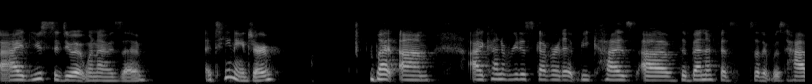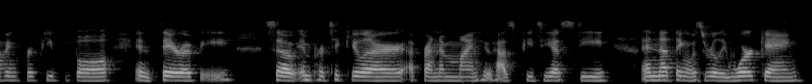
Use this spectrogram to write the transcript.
I used to do it when I was a a teenager, but um, I kind of rediscovered it because of the benefits that it was having for people in therapy. So, in particular, a friend of mine who has PTSD and nothing was really working.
